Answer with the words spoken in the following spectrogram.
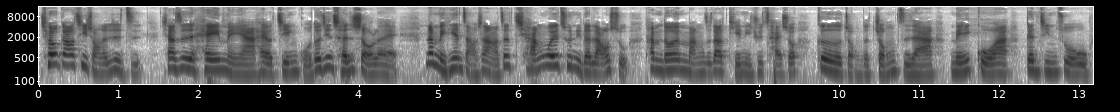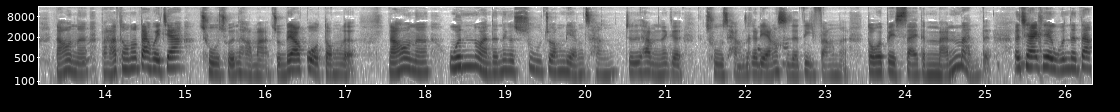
秋高气爽的日子，像是黑莓啊，还有坚果都已经成熟了哎。那每天早上啊，这蔷薇村里的老鼠，他们都会忙着到田里去采收各种的种子啊、莓果啊、根茎作物，然后呢，把它通通带回家储存好嘛，准备要过冬了。然后呢，温暖的那个树桩粮仓，就是他们那个储藏这个粮食的地方呢，都会被塞得满满的，而且还可以闻得到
